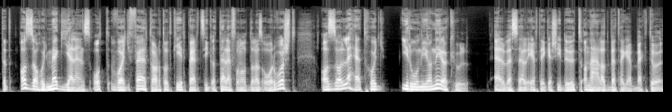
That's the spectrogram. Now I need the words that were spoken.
tehát azzal, hogy megjelensz ott, vagy feltartod két percig a telefonoddal az orvost, azzal lehet, hogy irónia nélkül elveszel értékes időt a nálad betegebbektől.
